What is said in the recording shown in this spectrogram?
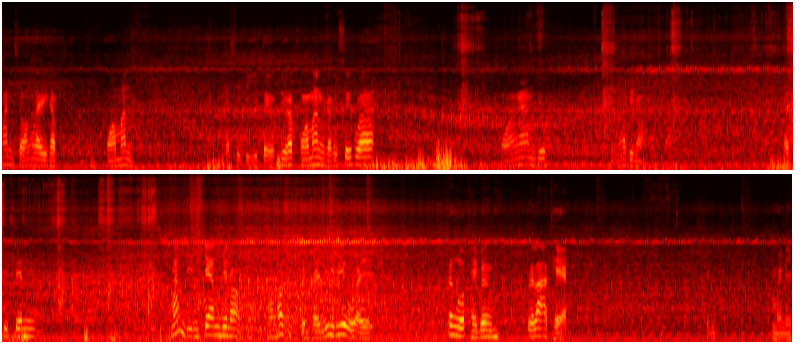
มันสองไรครับ หัวมันก็สิดีเติบอยู่ครับหัวมันก็รู้สึกว่า หัวงามอยู่เห็นไหมพี่น้องก็สิเป็น มันดินแกนพี่น้องของเขาสิขึ้นไปรีวิวไอ้เครื่องรถให้เบิงเวลาแทกเป็นมือนี้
